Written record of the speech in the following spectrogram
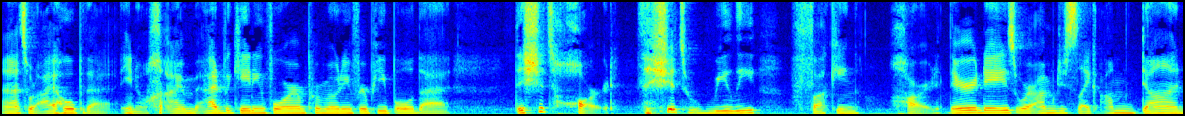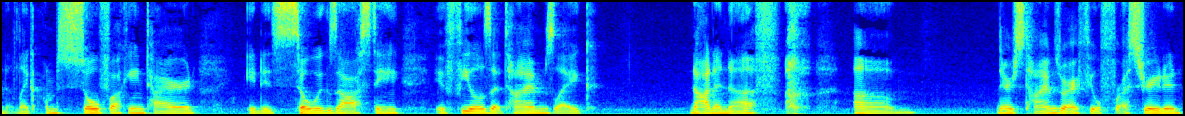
And that's what I hope that, you know, I'm advocating for and promoting for people that this shit's hard. This shit's really fucking hard. There are days where I'm just like, I'm done. Like, I'm so fucking tired. It is so exhausting. It feels at times like not enough. um, there's times where I feel frustrated.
